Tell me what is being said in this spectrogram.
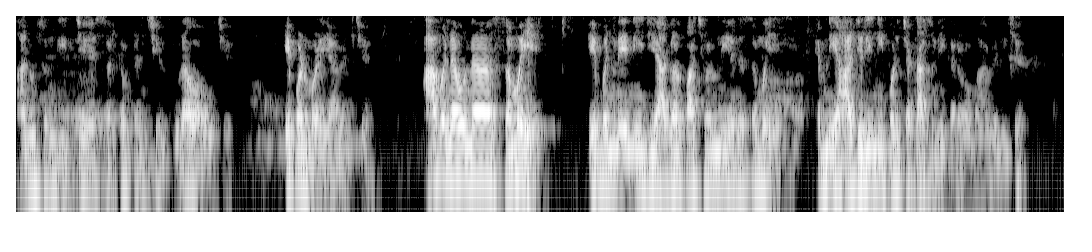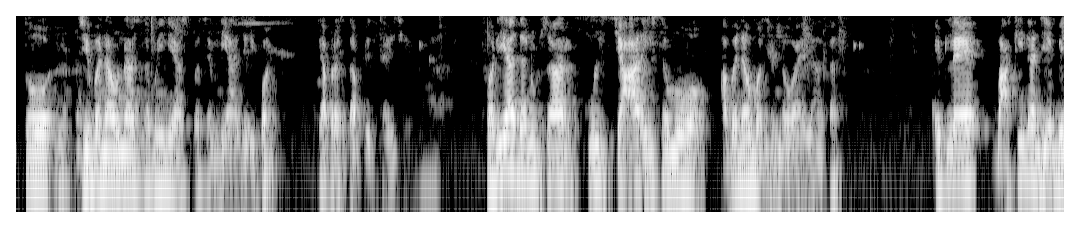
આનુષંગિક જે સરકમટન્શિયલ પુરાવાઓ છે એ પણ મળી આવેલ છે. આ બનાવના સમયે એ બંનેની જે આગળ પાછળની અને સમયે એમની હાજરીની પણ ચકાસણી કરવામાં આવેલી છે. તો જે બનાવના સમયની આસપાસ એમની હાજરી પણ ત્યાં પ્રસ્થાપિત થઈ છે. ફરિયાદ અનુસાર કુલ ચાર ઈસમો આ બનાવમાં સંડોવાયેલા હતા. એટલે બાકીના જે બે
